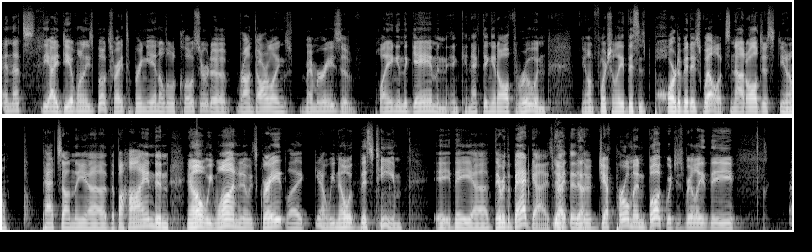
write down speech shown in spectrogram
And that's the idea of one of these books, right? To bring you in a little closer to Ron Darling's memories of playing in the game and, and connecting it all through. And, you know, unfortunately, this is part of it as well. It's not all just, you know, pats on the uh, the behind and you know we won and it was great like you know we know this team they uh, they were the bad guys Yeah, right the, yeah. the Jeff Pearlman book which is really the uh,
